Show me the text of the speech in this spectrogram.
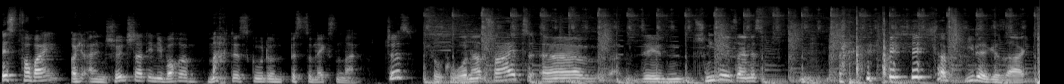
ist vorbei. Euch einen schönen Start in die Woche. Macht es gut und bis zum nächsten Mal. Tschüss. Zur Corona-Zeit. Äh, den Schniedel seines... ich habe Schniedel gesagt.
